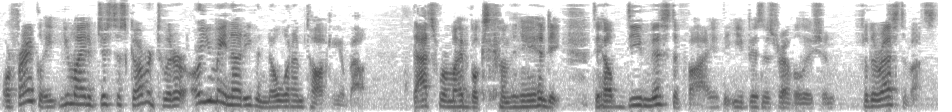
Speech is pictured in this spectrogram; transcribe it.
Or frankly, you might have just discovered Twitter, or you may not even know what I'm talking about. That's where my books come in handy, to help demystify the e-business revolution for the rest of us.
